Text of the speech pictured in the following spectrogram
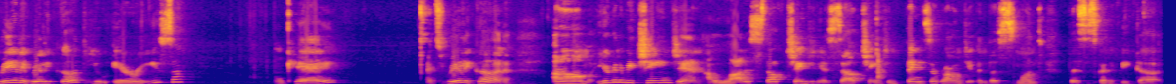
really really good you Aries okay it's really good um, you're going to be changing a lot of stuff, changing yourself, changing things around you in this month. This is going to be good.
